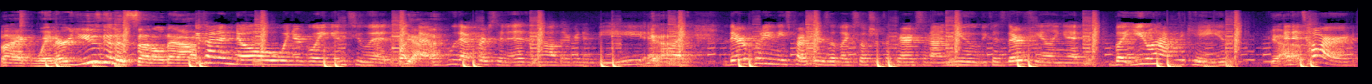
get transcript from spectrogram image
like when are you gonna settle down? You kind of know when you're going into it what Yeah. that, who that person is and how they're gonna be. And Yeah. like they're putting these pressures of like social comparison on you because they're feeling it, but you don't have to cave. Yeah. And it's hard.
